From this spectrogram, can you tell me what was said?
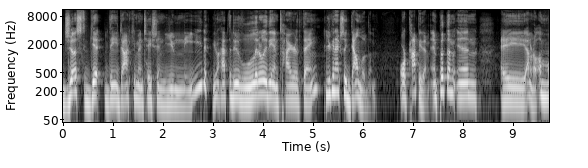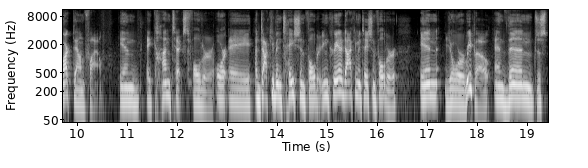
just get the documentation you need. You don't have to do literally the entire thing. You can actually download them or copy them and put them in a, I don't know, a markdown file in a context folder or a, a documentation folder. You can create a documentation folder in your repo and then just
